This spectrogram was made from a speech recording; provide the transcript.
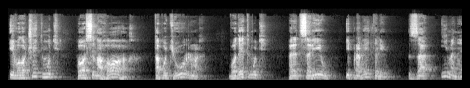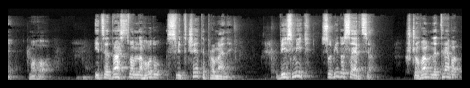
і волочитимуть по синагогах та по тюрмах, водитимуть перед царів і правителів за імене мого. І це дасть вам нагоду свідчити про мене. Візьміть собі до серця, що вам не треба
